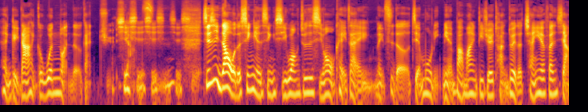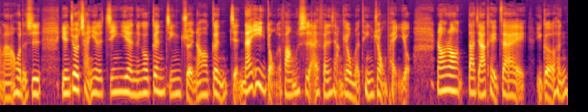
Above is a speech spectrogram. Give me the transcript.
很给大家一个温暖的感觉。谢谢谢谢谢谢。其实你知道我的新年新希望，就是希望我可以在每次的节目里面，把 Money DJ 团队的产业分享啦，或者是研究产业的经验，能够更精准，然后更简单易懂的方式来分享给我们的听众朋友，然后让大家可以在一个很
